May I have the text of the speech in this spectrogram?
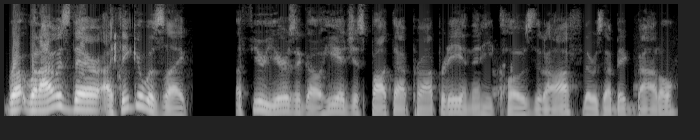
Bro, when I was there, I think it was like a few years ago, he had just bought that property and then he closed it off. There was that big battle.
